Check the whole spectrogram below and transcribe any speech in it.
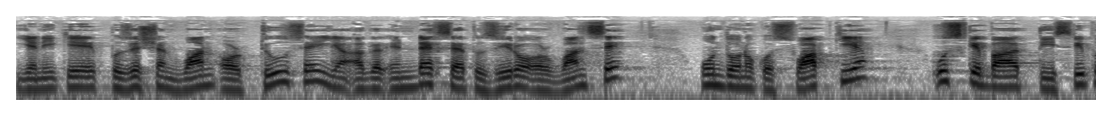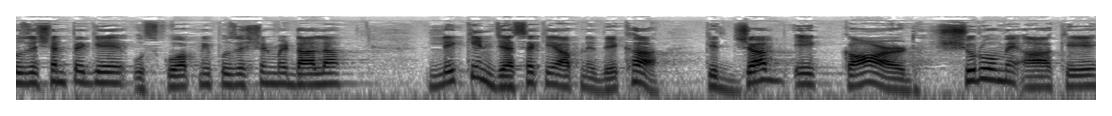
یعنی کہ پوزیشن ون اور ٹو سے، یا اگر انڈیکس ہے تو زیرو اور ون سے۔ ان دونوں کو سواپ کیا۔ اس کے بعد تیسری پوزیشن پہ گئے، اس کو اپنی پوزیشن میں ڈالا۔ لیکن جیسا کہ آپ نے دیکھا کہ جب ایک کارڈ شروع میں آ کے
